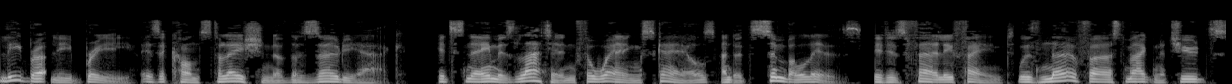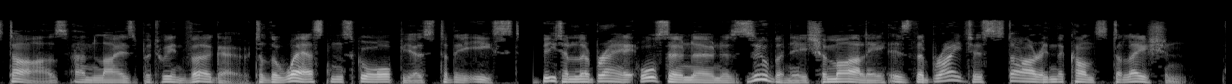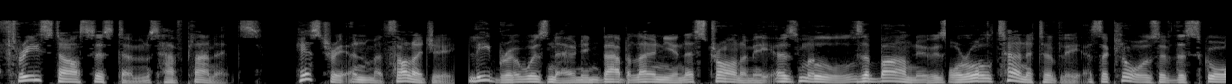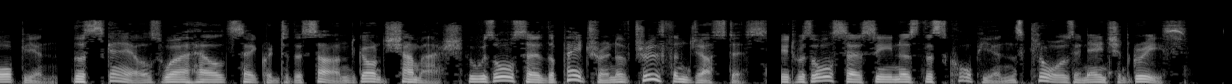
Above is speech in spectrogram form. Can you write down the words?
Libra Libri is a constellation of the zodiac. Its name is Latin for weighing scales, and its symbol is. It is fairly faint, with no first magnitude stars, and lies between Virgo to the west and Scorpius to the east. Beta Librae, also known as Zubeneschamali, is the brightest star in the constellation. Three star systems have planets. History and mythology Libra was known in Babylonian astronomy as Mul Zabanus, or alternatively as the claws of the scorpion. The scales were held sacred to the sun god Shamash, who was also the patron of truth and justice. It was also seen as the scorpion's claws in ancient Greece.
